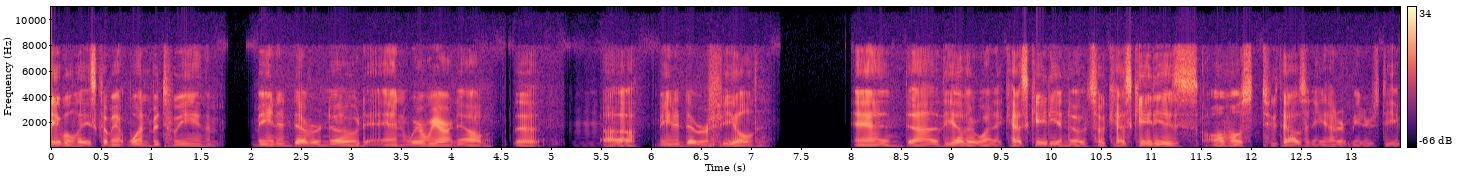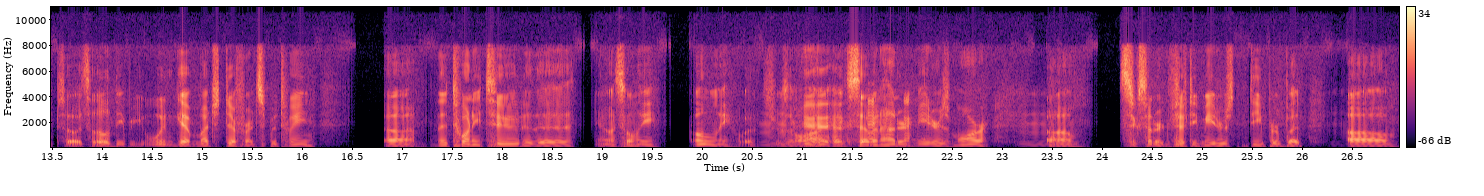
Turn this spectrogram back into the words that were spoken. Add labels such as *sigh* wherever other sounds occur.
cable lays coming up, one between the main Endeavour node and where we are now, the uh, main Endeavour field, and uh, the other one at Cascadia node. So Cascadia is almost 2,800 meters deep, so it's a little deeper. You wouldn't get much difference between uh, the 22 to the, you know, it's only, only, which isn't a lot, like *laughs* 700 meters more, um, 650 meters deeper, but um,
